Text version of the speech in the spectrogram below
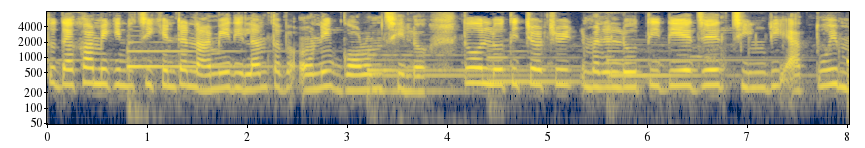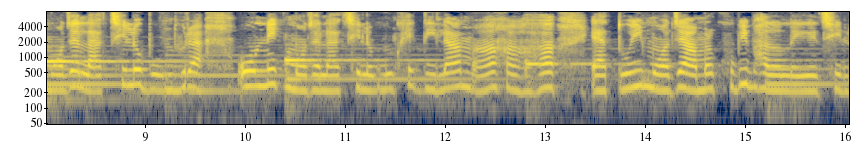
তো দেখো আমি কিন্তু চিকেনটা নামিয়ে দিলাম, তবে অনেক গরম ছিল। তো লতি চচ্চড়ি মানে লতি দিয়ে যে চিংড়ি এতই মজা লাগছিল বন্ধুরা, অনেক মজা লাগছিল। মুখে দিলাম, আহা হা এতই মজা, আমার খুবই ভালো লেগেছিল।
